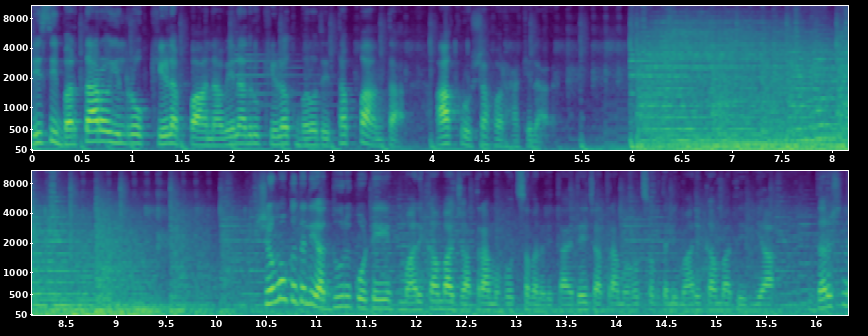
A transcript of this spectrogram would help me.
ಡಿಸಿ ಬರ್ತಾರೋ ಇಲ್ರೋ ಕೇಳಪ್ಪ, ನಾವೇನಾದರೂ ಕೇಳೋಕೆ ಬರೋದೇ ತಪ್ಪ ಅಂತ ಆಕ್ರೋಶ ಹೊರಹಾಕಿದ್ದಾರೆ. ಶಿವಮೊಗ್ಗದಲ್ಲಿ ಅದ್ದೂರು ಕೋಟೆ ಮಾರಿಕಾಂಬಾ ಜಾತ್ರಾ ಮಹೋತ್ಸವ ನಡೀತಾ ಇದೆ. ಜಾತ್ರಾ ಮಹೋತ್ಸವದಲ್ಲಿ ಮಾರಿಕಾಂಬಾ ದೇವಿಯ ದರ್ಶನ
